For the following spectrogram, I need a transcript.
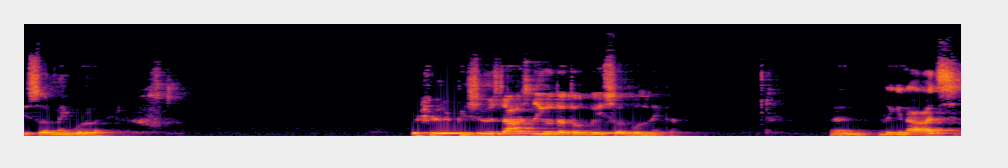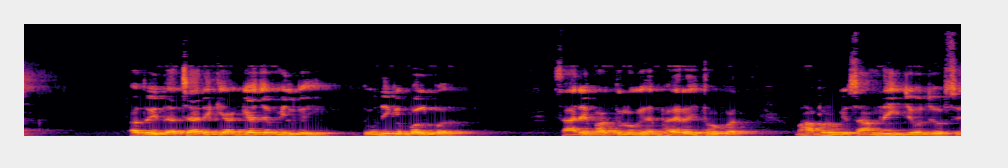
ईश्वर नहीं बोल रहा इसलिए किसी में साहस नहीं होता था उनको ईश्वर बोलने का। है? लेकिन आज अद्वैत आचार्य की आज्ञा जब मिल गई तो उन्हीं के बल पर सारे भक्त लोग है भय रहित होकर महाप्रभु के सामने ही ज़ोर ज़ोर से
